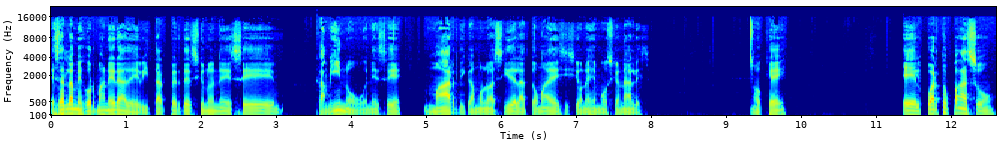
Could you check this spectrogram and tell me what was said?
Esa es la mejor manera de evitar perderse uno en ese camino o en ese mar, digámoslo así, de la toma de decisiones emocionales. ¿Ok? El cuarto paso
